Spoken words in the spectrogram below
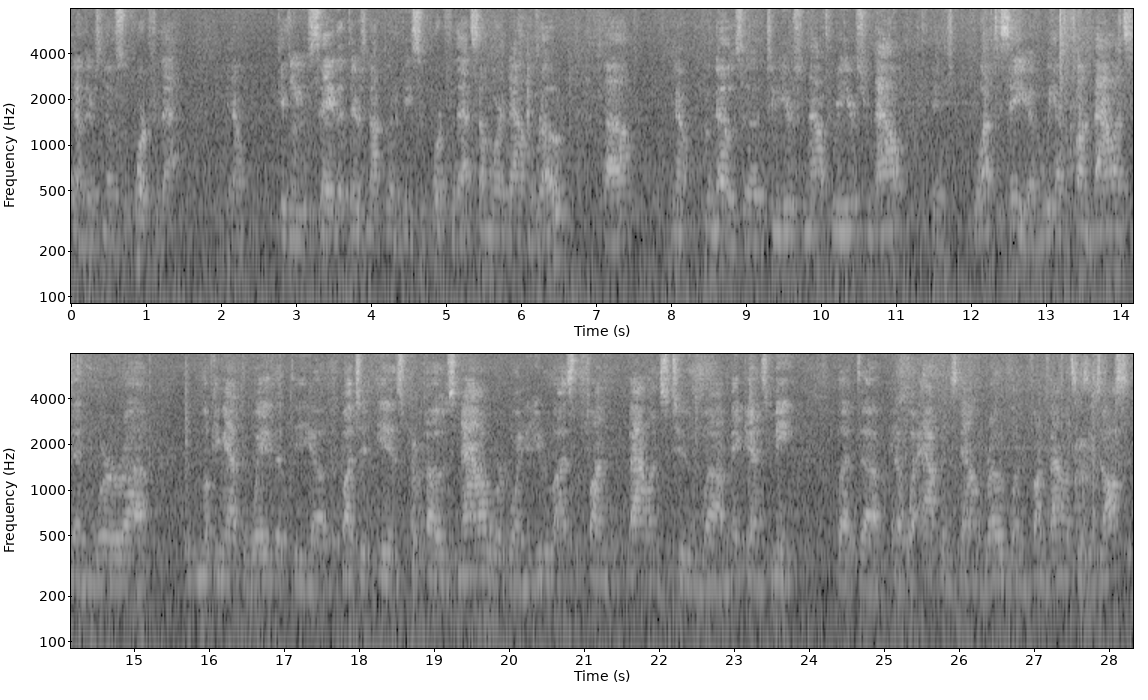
you know, there's no support for that. You know, can you say that there's not going to be support for that somewhere down the road? Uh, You know, who knows, uh, two years from now, three years from now, it- we'll have to see. Uh, We have a fund balance and we're uh, looking at the way that the, uh, the budget is proposed now. We're going to utilize the fund balance to uh, make ends meet. But, uh, you know, what happens down the road when fund balance is exhausted?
